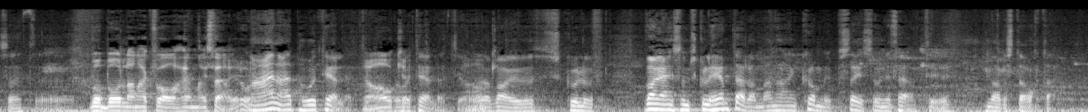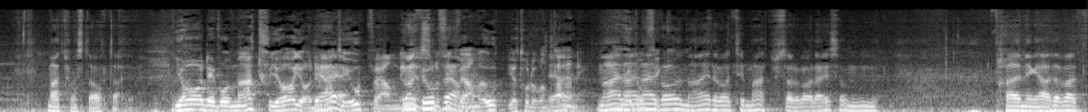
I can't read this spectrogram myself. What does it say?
Så att, uh... Var bollarna kvar hemma i Sverige då? Nej, nej på hotellet. Ja, okay. På hotellet, ja. ja okay. Det var ju, skulle, var en som skulle hämta dem men han kom ju precis ungefär till när det startade matchen startade. Ja, det var match. Ja, ja. Det ja, var till uppvärmningen. Det var till så de fick värma upp. Jag trodde det var en ja. träning. Nej, nej, nej, fick... var, nej, det var till match. Så det var det som... Träning hade varit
